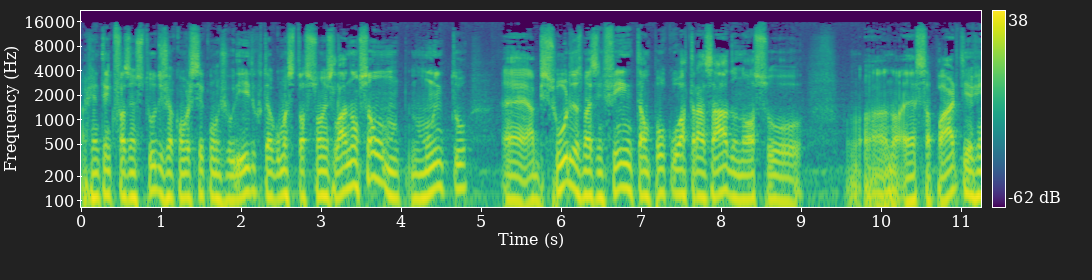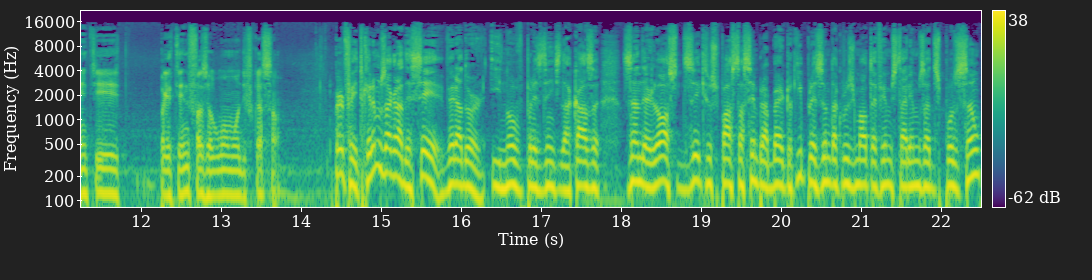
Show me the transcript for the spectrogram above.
A gente tem que fazer um estudo, já conversei com o jurídico, tem algumas situações lá, não são muito é, absurdas, mas enfim, está um pouco atrasado nosso a, essa parte e a gente pretende fazer alguma modificação. Perfeito. Queremos agradecer, vereador e novo presidente da casa, Zander Loss, dizer que o espaço está sempre aberto aqui, presidente da Cruz de Malta FM, estaremos à disposição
